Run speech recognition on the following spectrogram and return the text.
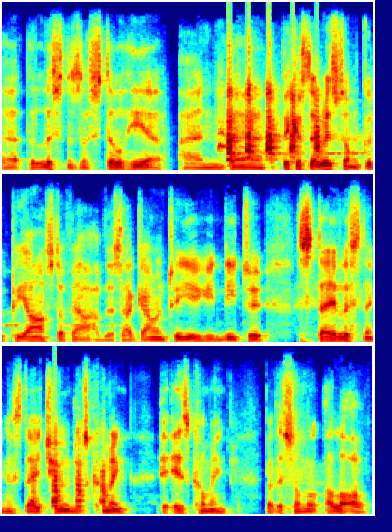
uh, the listeners are still here, and uh, because there is some good PR stuff out of this, I guarantee you, you need to stay listening and stay tuned. It's coming. It is coming. But there's some a lot of.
